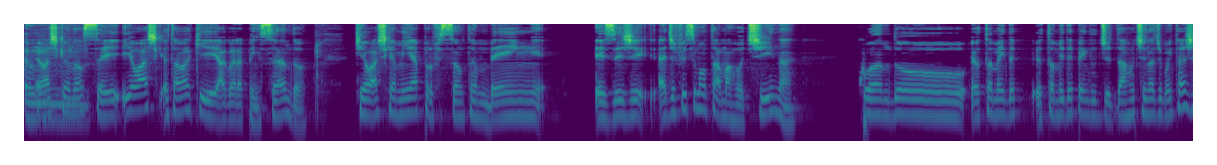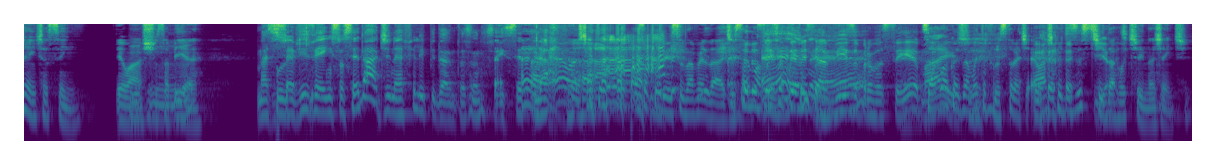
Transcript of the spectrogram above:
Eu acho que eu não sei. E eu acho que eu tava aqui agora pensando que eu acho que a minha profissão também exige. É difícil montar uma rotina quando eu também, de, eu também dependo de, da rotina de muita gente, assim. Eu acho, Uhum. sabia? Mas isso Porque- é viver em sociedade, né, Felipe Dantas? Eu não sei se você É, tá. é, eu acho que todo mundo passa por isso, na verdade. Eu não sei coisa- se teve esse né? aviso pra você, mas... Sabe uma coisa muito frustrante? Eu acho que eu desisti da rotina, gente.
